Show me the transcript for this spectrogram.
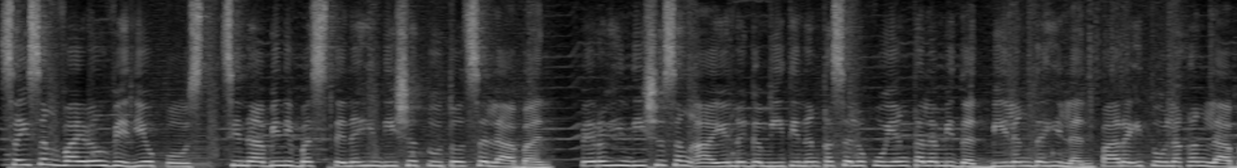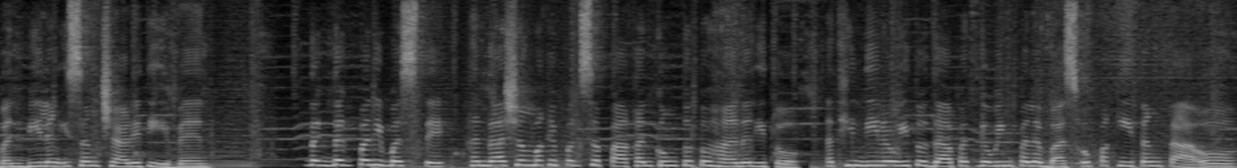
Sa isang viral video post, sinabi ni Baste na hindi siya tutol sa laban pero hindi siya sang-ayon na gamitin ang kasalukuyang kalamidad bilang dahilan para itulak ang laban bilang isang charity event. Dagdag pa ni Baste, handa siyang makipagsapakan kung totohanan ito at hindi raw ito dapat gawing palabas o pakitang tao.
